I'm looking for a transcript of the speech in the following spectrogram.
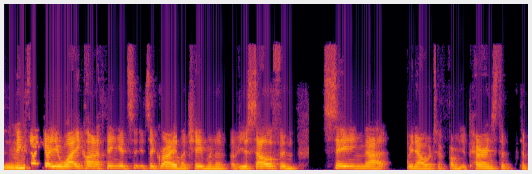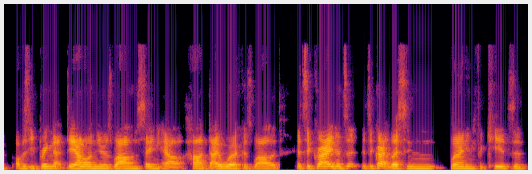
mm. things don't go your way kind of thing. It's it's a great achievement of, of yourself and seeing that being able to from your parents to, to obviously bring that down on you as well and seeing how hard they work as well. It's, it's a great it's a, it's a great lesson learning for kids that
